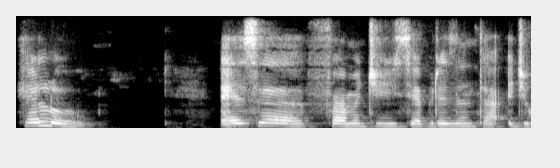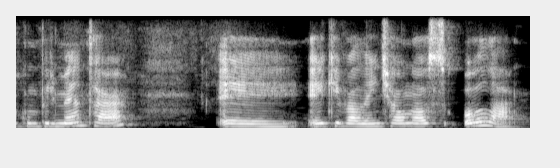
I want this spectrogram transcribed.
hello. Essa forma de se apresentar, de cumprimentar, é equivalente ao nosso olá.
